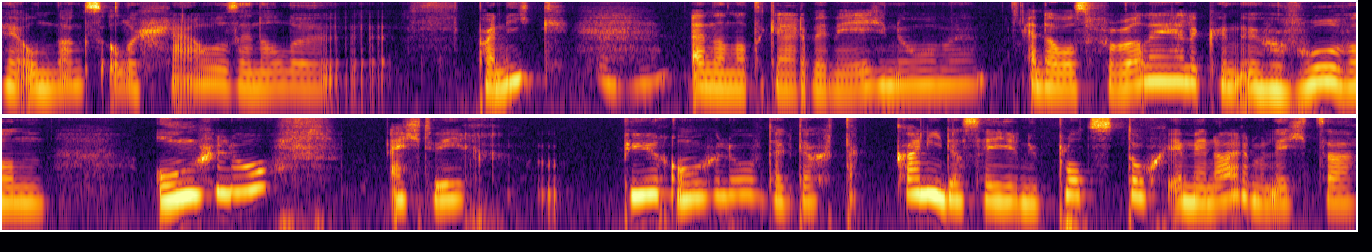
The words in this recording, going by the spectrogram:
Eh, ondanks alle chaos en alle eh, paniek. Mhm. En dan had ik haar bij mij genomen. En dat was vooral eigenlijk een, een gevoel van ongeloof. Echt weer puur ongeloof. Dat ik dacht, dat kan niet dat zij hier nu plots toch in mijn armen ligt. Dat,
